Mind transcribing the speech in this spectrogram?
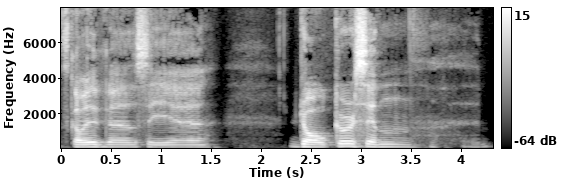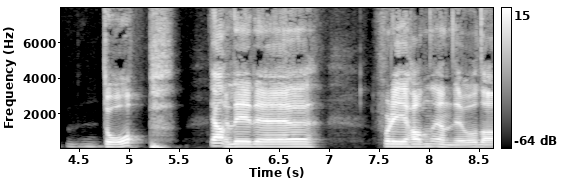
Skal vi eh, si eh, Joker sin dåp. Ja, Eller Fordi han ender jo da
